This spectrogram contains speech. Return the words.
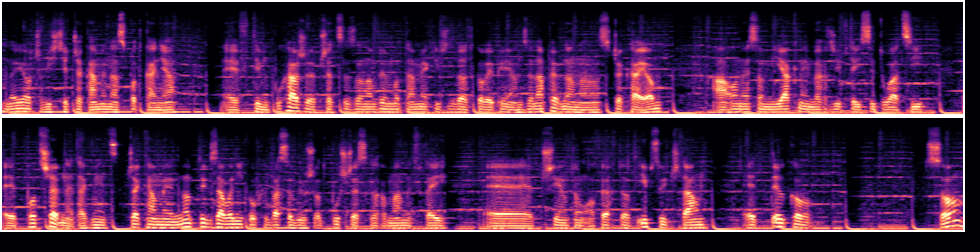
No i oczywiście czekamy na spotkania w tym pucharze przedsezonowym, bo tam jakieś dodatkowe pieniądze na pewno na nas czekają, a one są jak najbardziej w tej sytuacji e, potrzebne, tak więc czekamy, no tych zawodników chyba sobie już odpuszczę, skoro mamy tutaj e, przyjętą ofertę od Ipswich Town, e, tylko... Co?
